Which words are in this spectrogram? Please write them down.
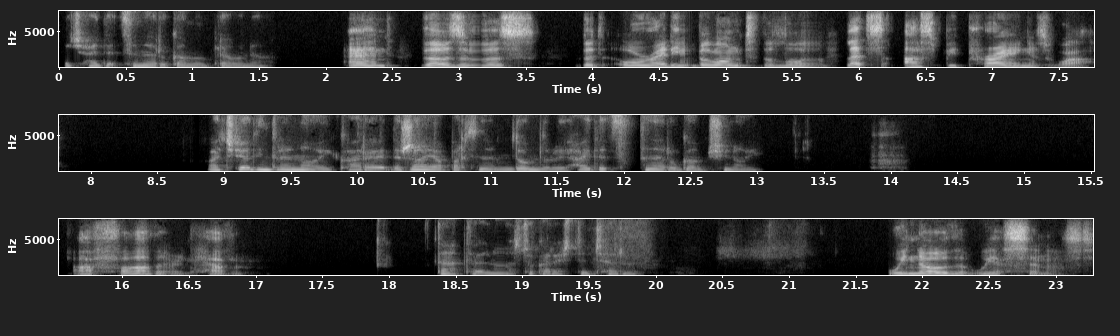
Deci haideți să ne rugăm împreună. And those of us that already belong to the Lord, let's us be praying as well. Aceia dintre noi care deja îi aparținem Domnului, haideți să ne rugăm și noi. Our Father in heaven, Tatăl nostru care ești în cerul, we know that we are sinners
